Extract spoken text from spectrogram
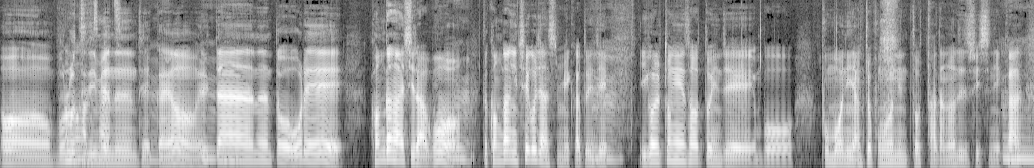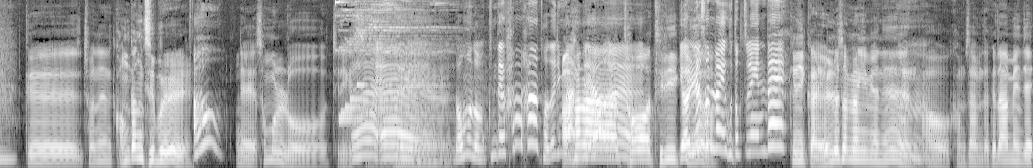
어, 뭐로 드리면은 감사하지. 될까요? 음, 일단은 또 올해 건강하시라고 음. 또 건강이 최고지 않습니까? 또 이제 음. 이걸 통해서 또 이제 뭐 부모님 양쪽 부모님 또 다 나눠드릴 수 있으니까 음. 그 저는 건강즙을 아우. 네, 선물로 예, 드리겠습니다. 예. 네. 너무 너무 근데 한 하나 더 드리면 아, 안 돼요? 하나 예. 더 드릴게요. 16명이 구독 중인데 그러니까 16명이면은 음. 아우 감사합니다. 그다음에 이제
